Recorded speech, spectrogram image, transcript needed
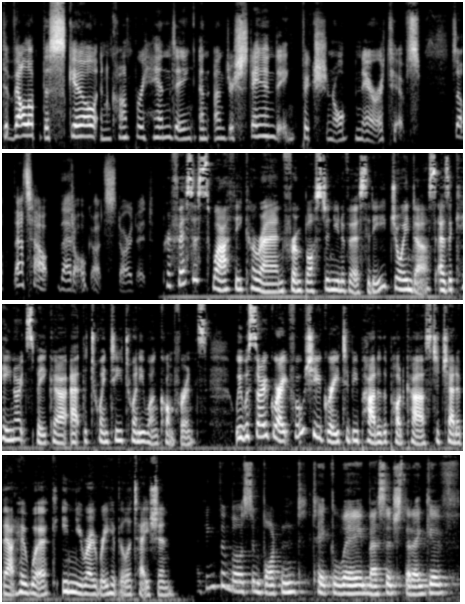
develop the skill in comprehending and understanding fictional narratives. So that's how that all got started. Professor Swathi Kiran from Boston University joined us as a keynote speaker at the 2021 conference. We were so grateful she agreed to be part of the podcast to chat about her work in neurorehabilitation. I think the most important takeaway message that I give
